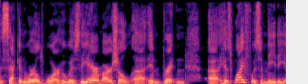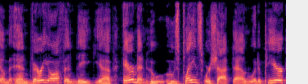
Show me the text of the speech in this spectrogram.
uh, Second World War, who was the air marshal uh, in Britain, uh, his wife was a medium, and very often the uh, airmen who whose planes were shot down would appear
